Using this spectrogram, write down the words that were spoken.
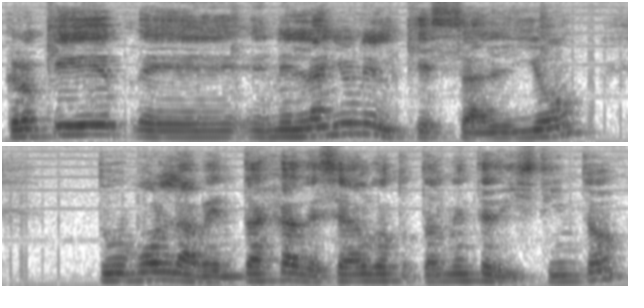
Creo que eh, en el año en el que salió, tuvo la ventaja de ser algo totalmente distinto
